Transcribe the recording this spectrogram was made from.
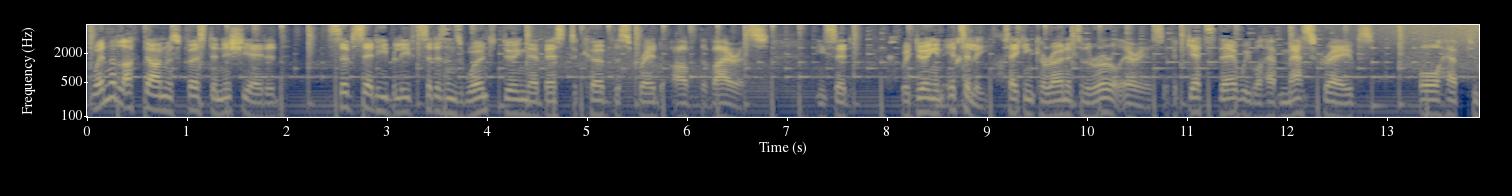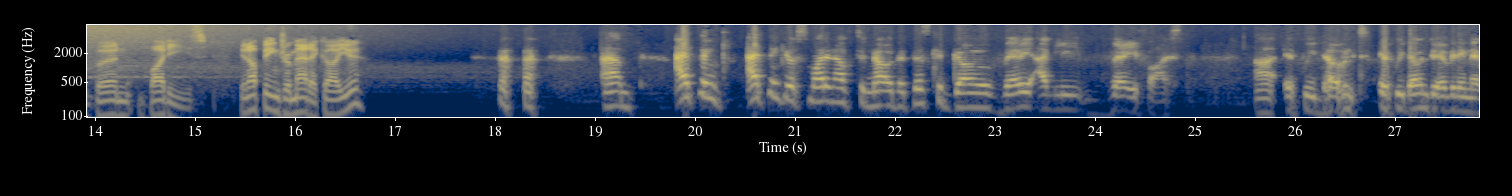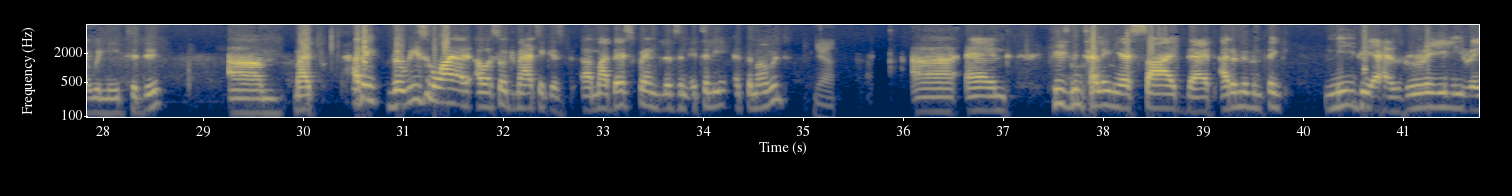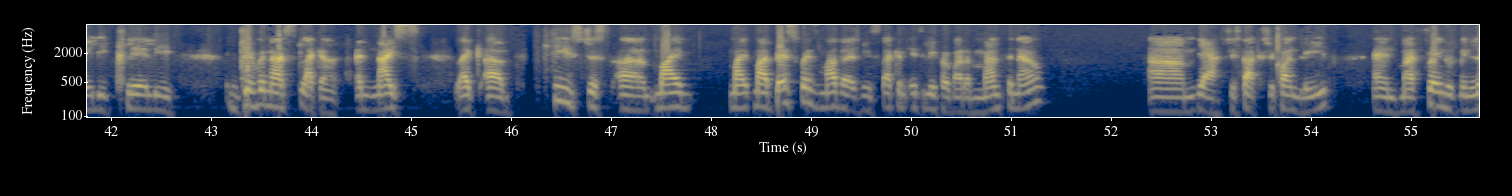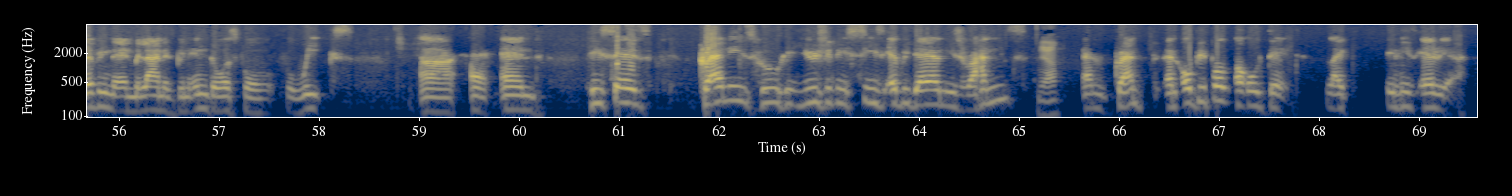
When the lockdown was first initiated, Siv said he believed citizens weren't doing their best to curb the spread of the virus. He said, We're doing in Italy, taking corona to the rural areas. If it gets there, we will have mass graves or have to burn bodies. You're not being dramatic, are you? um, I think I think you're smart enough to know that this could go very ugly very fast uh, if we don't if we don't do everything that we need to do. Um, my, I think the reason why I, I was so dramatic is uh, my best friend lives in Italy at the moment. Yeah. Uh, and he's been telling me aside that I don't even think media has really, really clearly given us like a, a nice, like, um, he's just, uh, my, my, my best friend's mother has been stuck in Italy for about a month now. Um, yeah, she's stuck. She can't leave. And my friend who's been living there in Milan has been indoors for, for weeks. Uh, and he says grannies who he usually sees every day on his runs, yeah, and grand and old people are all dead, like in his area.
